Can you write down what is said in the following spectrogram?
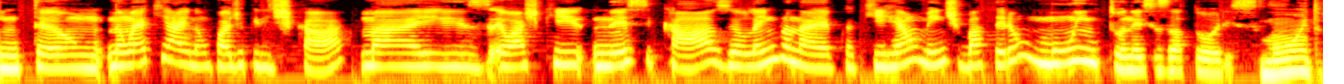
Então, não é que ai não pode criticar, mas eu acho que nesse caso, eu lembro na época que realmente bateram muito nesses atores. Muito.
